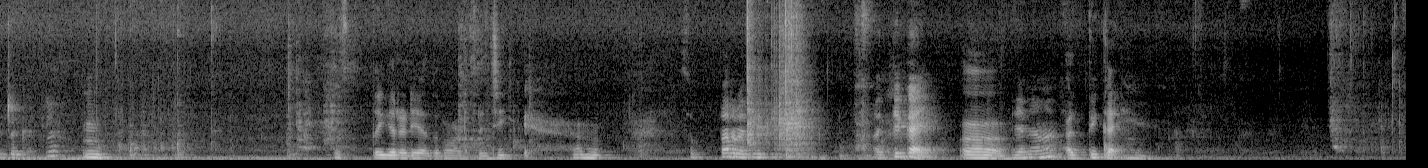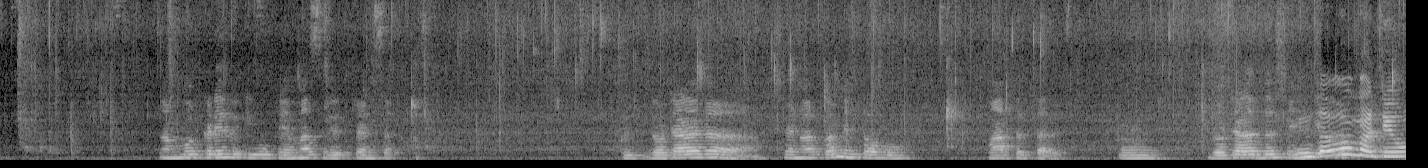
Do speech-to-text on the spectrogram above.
ಇದಕ್ಕೆ ಹಾಕ್ಲಾ? ಹ್ಞೂ ಮಸ್ತಾಗಿ ರೆಡಿ ಆದ ನೋಡಿ ಬಜ್ಜಿ ಹ್ಞೂ ಸೂಪರ್ ಬಜ್ಜಿ ಹತ್ತಿಕಾಯಿ ಹಾಂ ಏನ ಹತ್ತಿಕಾಯಿ ನಮ್ಮೂರ ಕಡೆ ಇವು ಫೇಮಸ್ ರೀ ಫ್ರೆಂಡ್ಸ್ ದೊಡ್ಡಾಗ ಶನಿವಾರಕ್ಕೆ ನಿಂತವು ಮಾರ್ತಿರ್ತಾರೆ ಹ್ಞೂ ದೊಡ್ಡಾಳದ ಇಂಥವು ಮತ್ತು ಇವು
